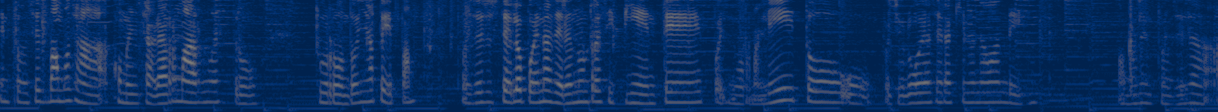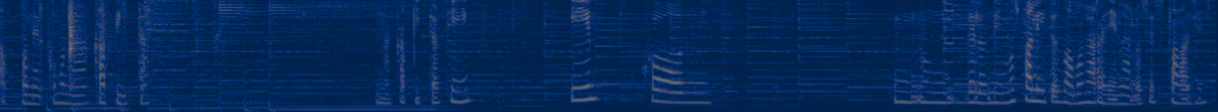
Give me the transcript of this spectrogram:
entonces vamos a comenzar a armar nuestro turrón Doña Pepa. Entonces ustedes lo pueden hacer en un recipiente pues normalito o pues yo lo voy a hacer aquí en una bandeja. Vamos entonces a, poner como una capita, una capita así y con de los mismos palitos vamos a rellenar los espacios.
